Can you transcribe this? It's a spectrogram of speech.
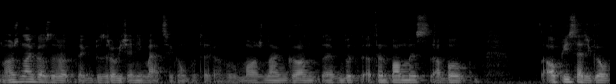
można go zro, jakby zrobić animację komputerową, można go jakby ten pomysł albo opisać go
